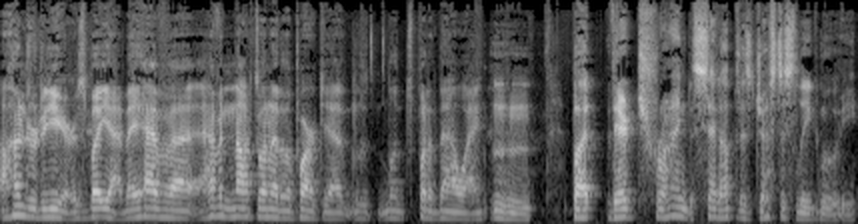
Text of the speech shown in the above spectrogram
a hundred years, but yeah, they have uh, haven't knocked one out of the park yet. Let's put it that way. But they're trying to set up this Justice League movie,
